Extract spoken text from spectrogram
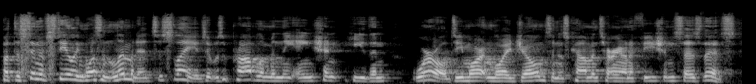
But the sin of stealing wasn't limited to slaves. It was a problem in the ancient heathen world. D. Martyn Lloyd Jones in his commentary on Ephesians says this,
